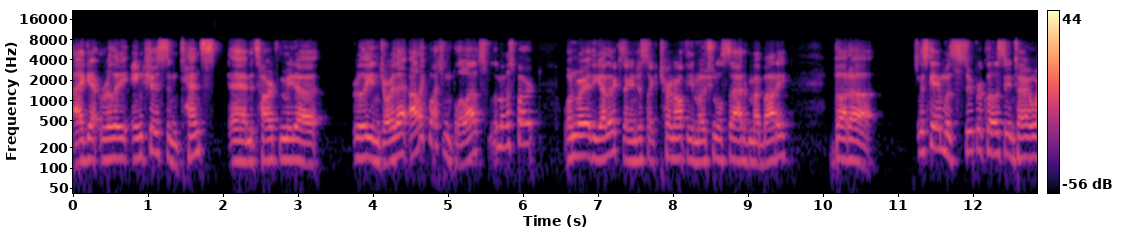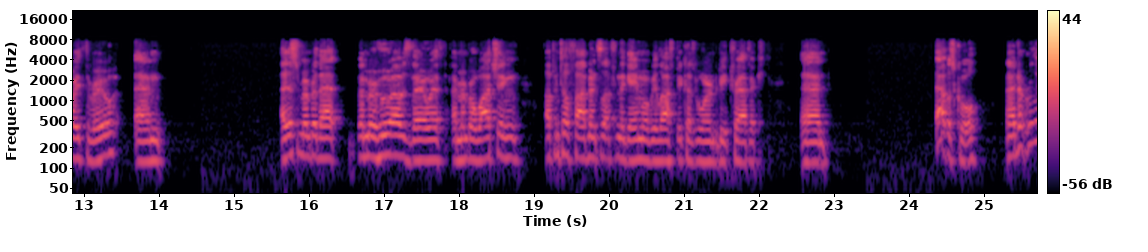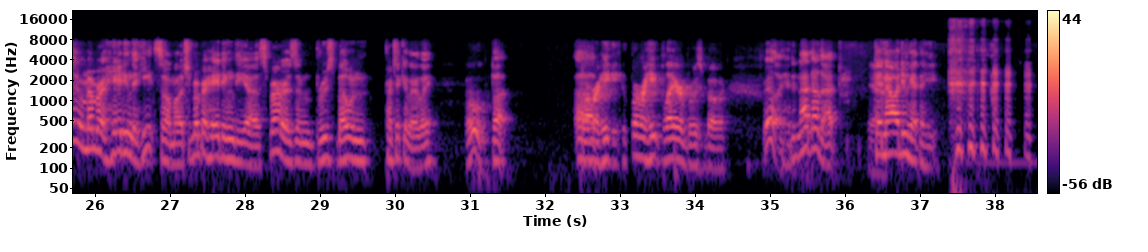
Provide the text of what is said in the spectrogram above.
I get really anxious and tense, and it's hard for me to really enjoy that. I like watching blowouts for the most part, one way or the other, because I can just like turn off the emotional side of my body. But uh, this game was super close the entire way through, and I just remember that. Remember who I was there with. I remember watching up until five minutes left in the game where we left because we wanted to beat traffic, and that was cool. And I don't really remember hating the Heat so much. I remember hating the uh, Spurs and Bruce Bowen particularly. Oh, but uh, former Heat former Heat player Bruce Bowen. Really, I did not know that. Yeah. Okay, now I do hate the Heat.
